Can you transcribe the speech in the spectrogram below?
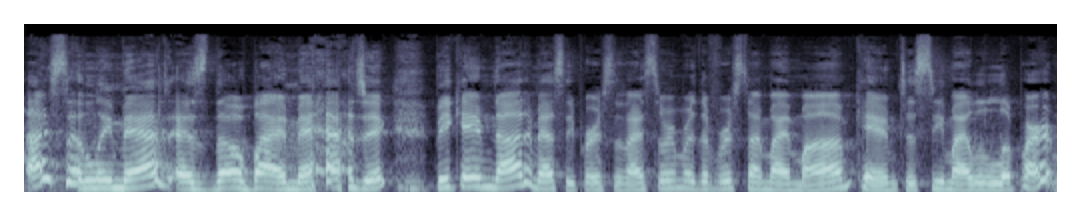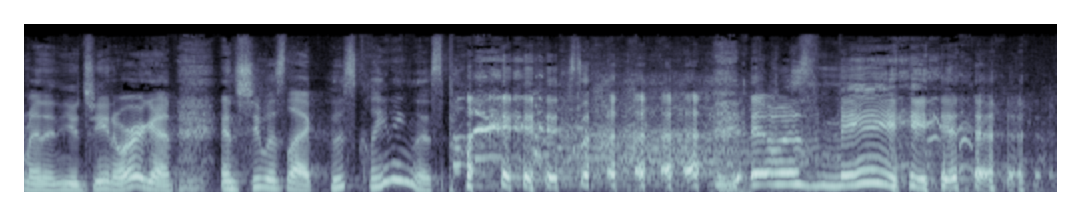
I suddenly, mad as though by magic, became not a messy person. I still remember the first time my mom came to see my little apartment in Eugene, Oregon, and she was like, "Who's cleaning this place?" it was me.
